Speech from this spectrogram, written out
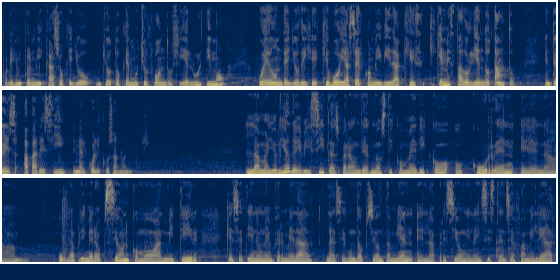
Por ejemplo, en mi caso, que yo, yo toqué muchos fondos y el último fue donde yo dije, ¿qué voy a hacer con mi vida? ¿Qué, qué me está doliendo tanto? Entonces aparecí en Alcohólicos Anónimos. La mayoría de visitas para un diagnóstico médico ocurren en uh, una primera opción, como admitir que se tiene una enfermedad. La segunda opción también es la presión y la insistencia familiar.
